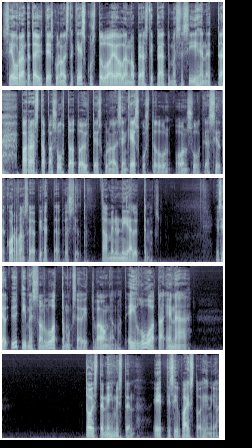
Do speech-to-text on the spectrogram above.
Seuraan tätä yhteiskunnallista keskustelua ja olen nopeasti päätymässä siihen, että paras tapa suhtautua yhteiskunnalliseen keskusteluun on sulkea siltä korvansa ja pidättäytyä siltä. Tämä on mennyt niin älyttömäksi. Ja siellä ytimessä on luottamukseen liittyvä ongelma. Ei luota enää toisten ihmisten eettisiin vaistoihin ja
